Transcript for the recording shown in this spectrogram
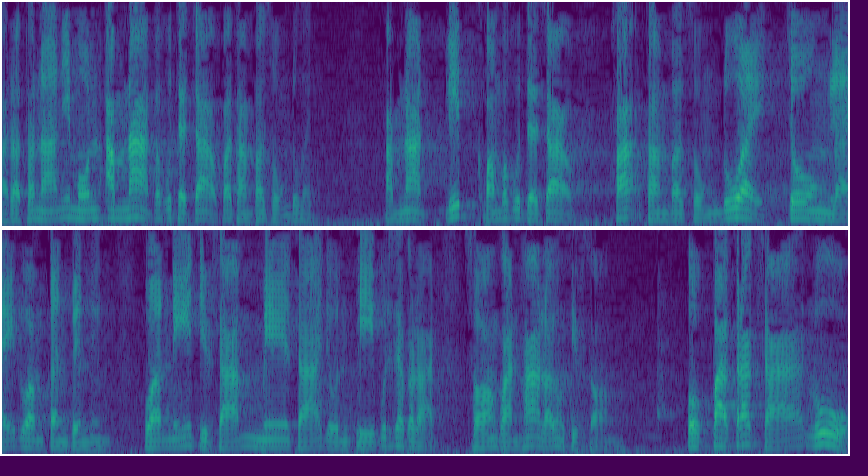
อาราธนานิมนต์อำนาจพระพุทธเจ้าพระธรรมพระสงฆ์ด้วยอำนาจฤทธิ์ของพระพุทธเจ้า พระธรรมประสงค์ด้วยจงไหลรวมกันเป็นหนึ่ง วันนี้ 13 เมษายนปีพุทธศักราช 2562 ปกปักรักษาลูก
